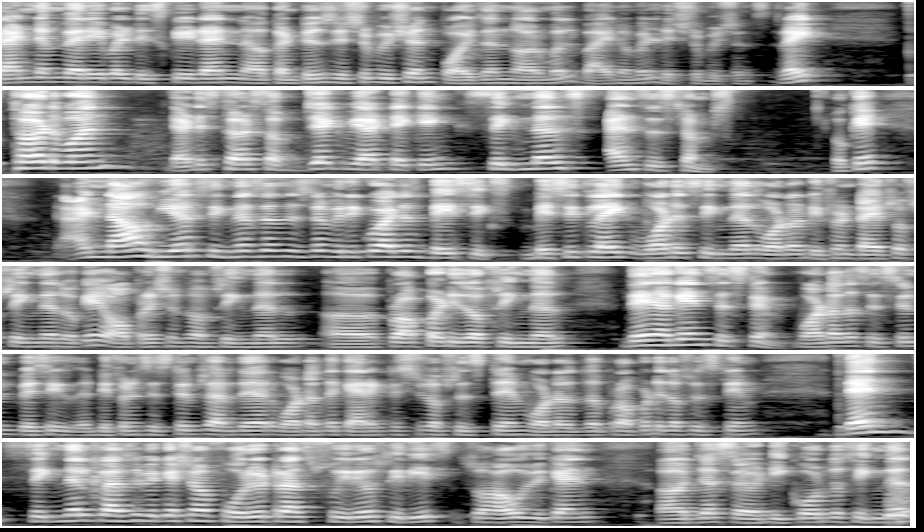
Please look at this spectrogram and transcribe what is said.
random variable, discrete and uh, continuous distribution, Poisson normal, binomial distributions, right? third one that is third subject we are taking signals and systems okay? And now here signals and system we require just basics. Basic like what is signal what are different types of signal okay? Operations of signal uh, properties of signal. Then again system. What are the systems basic different systems are there? What are the characteristics of system? What are the properties of system? Then signal classification of fourier transform Fourier series. So how we can uh, just uh, decode the signal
